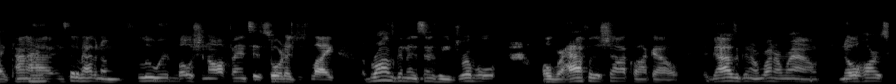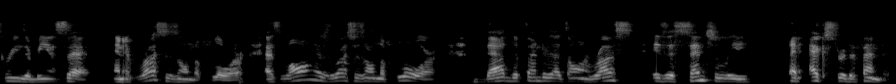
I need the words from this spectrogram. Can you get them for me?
I, kind of Mhm. instead of having a fluid motion offense, it's sort of just like LeBron's going to essentially dribble over half of the shot clock out. The guys are going to run around. No hard screens are being set. And if Russ is on the floor, as long as Russ is on the floor, that defender that's on Russ is essentially an extra defender.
